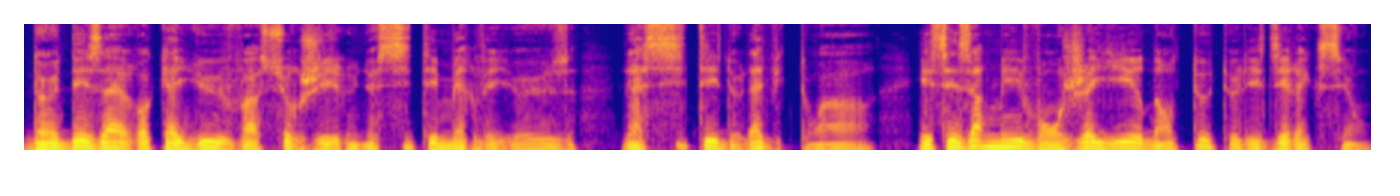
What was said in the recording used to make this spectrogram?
D'un désert rocailleux va surgir une cité merveilleuse, la cité de la victoire, et ses armées vont jaillir dans toutes les directions.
